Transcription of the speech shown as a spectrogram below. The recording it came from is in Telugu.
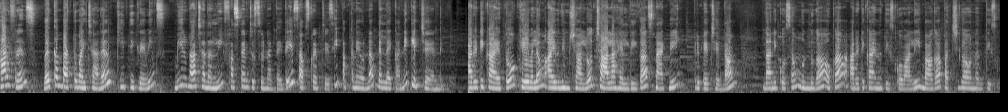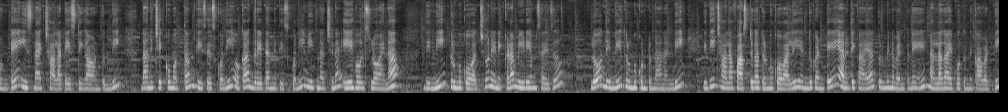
Hi friends welcome back to my channel Keerthi cravings మీరు నా ఛానల్ని ఫస్ట్ టైం చూస్తున్నట్టయితే సబ్స్క్రైబ్ చేసి పక్కనే ఉన్న బెల్ ఐకాన్ని క్లిక్ చేయండి. అరటికాయతో కేవలం ఐదు నిమిషాల్లో చాలా హెల్తీగా స్నాక్ని ప్రిపేర్ చేద్దాం. దానికోసం ముందుగా ఒక అరటికాయను తీసుకోవాలి. బాగా పచ్చిగా ఉన్నది తీసుకుంటే ఈ స్నాక్ చాలా టేస్టీగా ఉంటుంది. దాని చెక్కు మొత్తం తీసేసుకొని ఒక గ్రేటర్ని తీసుకొని మీకు నచ్చిన ఏ హోల్స్లో అయినా దీన్ని తురుముకోవచ్చు. నేను ఇక్కడ మీడియం సైజులో దీన్ని తురుముకుంటున్నానండి. ఇది చాలా ఫాస్ట్గా తురుముకోవాలి. ఎందుకంటే అరటికాయ తురిమిన వెంటనే నల్లగా అయిపోతుంది కాబట్టి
